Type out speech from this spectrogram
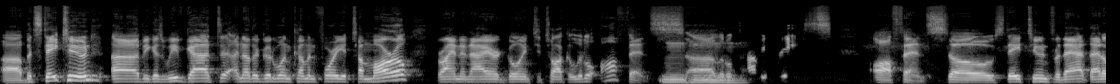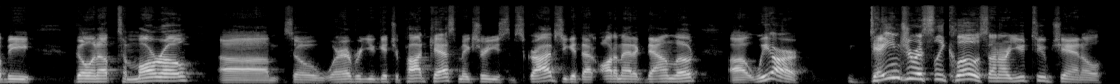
Uh, but stay tuned uh, because we've got another good one coming for you tomorrow. Bryan and I are going to talk a little offense, uh, mm-hmm. uh, little Tommy Rees offense. So stay tuned for that. That'll be going up tomorrow. Um, so wherever you get your podcast, make sure you subscribe so you get that automatic download. Uh, we are dangerously close on our YouTube channel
